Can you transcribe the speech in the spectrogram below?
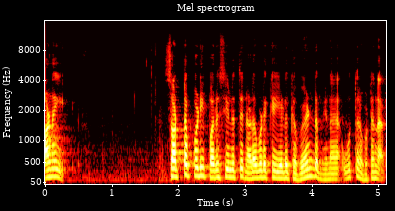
ஆணை சட்டப்படி பரிசீலித்து நடவடிக்கை எடுக்க வேண்டும் என உத்தரவிட்டனர்.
